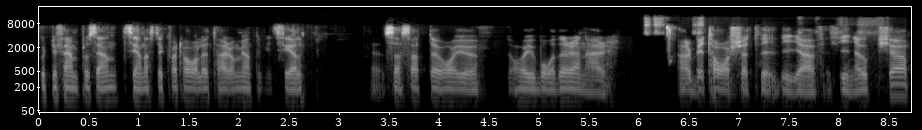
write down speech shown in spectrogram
45 eh, procent senaste kvartalet här om jag inte minns fel. Eh, så, så att det har ju, det har ju både den här arbetaget via fina uppköp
